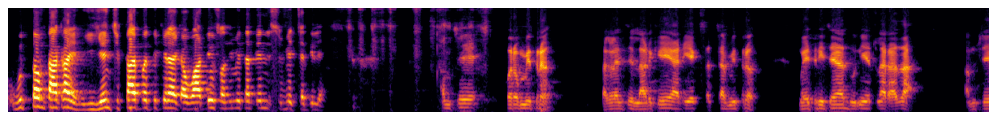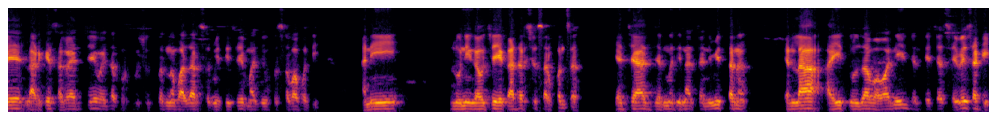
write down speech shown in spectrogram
उत्तम काका आहे. यांची काय प्रतिक्रिया आहे का? वाढदिवसानिमित्त त्यांनी शुभेच्छा दिल्या. आमचे परम मित्र सगळ्यांचे लाडके आणि एक सच्चा मित्र मैत्रीच्या दुनियेतला राजा. आमचे लाडके सगळ्यांचे वैजापूर कृषी उत्पन्न बाजार समितीचे माजी उपसभापती आणि लोणी गावचे एक आदर्श सरपंच यांच्या जन्मदिनाच्या निमित्तानं त्यांना आई तुळजाभवानी जनतेच्या सेवेसाठी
